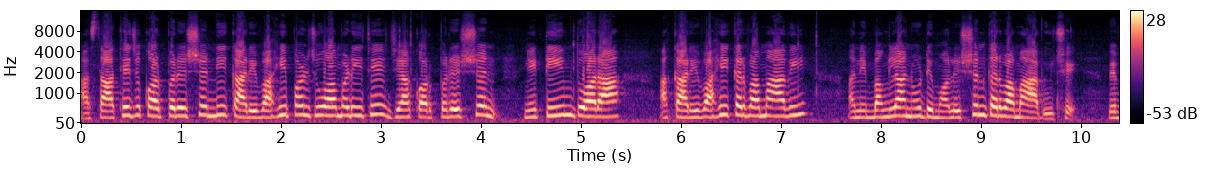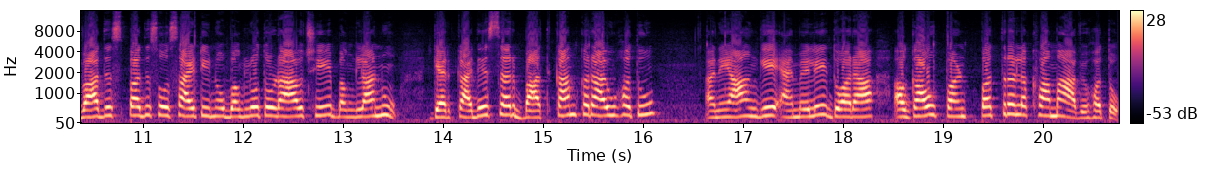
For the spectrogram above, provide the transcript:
આ સાથે જ કોર્પોરેશનની કાર્યવાહી પણ જોવા મળી છે, જ્યાં કોર્પોરેશનની ટીમ દ્વારા આ કાર્યવાહી કરવામાં આવી અને બંગલાનું ડિમોલિશન કરવામાં આવ્યું છે. વિવાદાસ્પદ સોસાયટીનો બંગલો તોડાયો છે. બંગલાનું ગેરકાયદેસર બાંધકામ કરાયું હતું. અને આ અંગે એમએલએ દ્વારા અગાઉ પણ પત્ર લખવામાં આવ્યો હતો.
